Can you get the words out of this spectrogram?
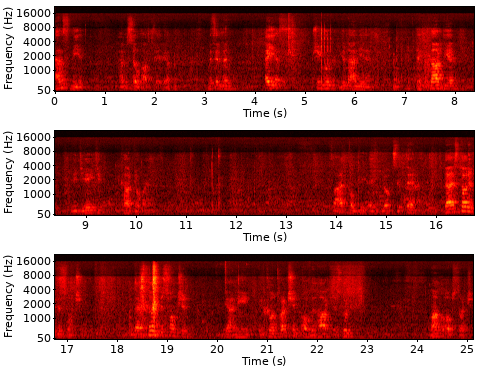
arrhythmia هم تسوي heart failure مثل من AF شو نقول قلنا عليها tachycardia mediated cardiomyopathy. بعد complete AV block ستة diastolic dysfunction diastolic dysfunction يعني الكونتراكشن اوف ذا هارت از جود ماكو اوبستراكشن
